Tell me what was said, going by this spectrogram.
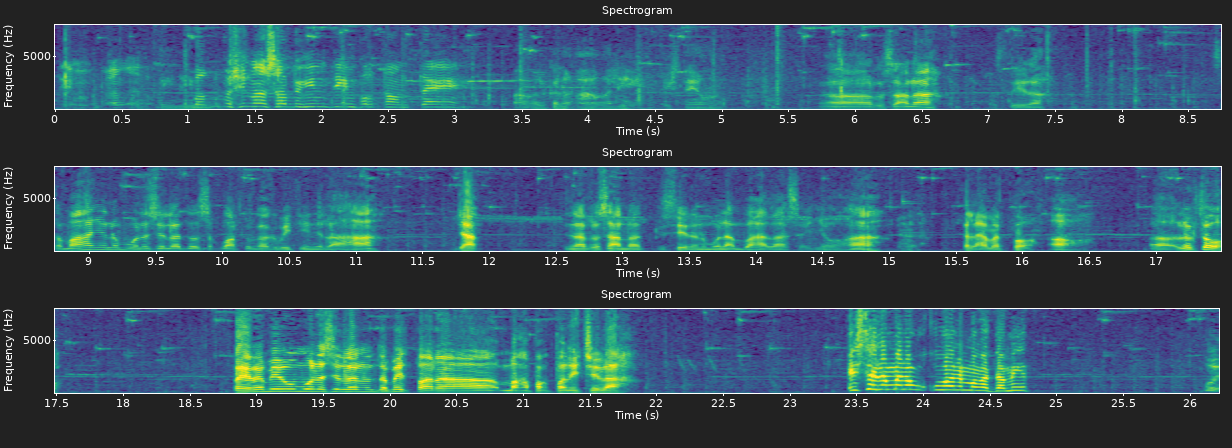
Tim. Bakit ba sinasabi hindi importante? Angal ka ng angal eh. Ayos na yun. Ah, Rosana, Christina. Samahan niyo na muna sila doon sa kwartong gagamitin nila, ha? Jack, sina Rosana at Christina na muna ang bahala sa inyo, ha? Salamat po. Oh. Ah, Lugto, pahiramin mo muna sila ng damit para makapagpalit sila. Eh, saan naman ako kuha ng mga damit? Uy,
